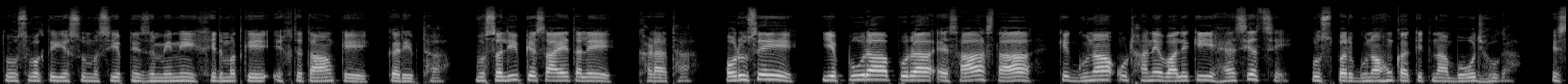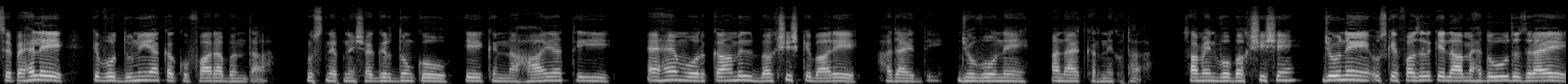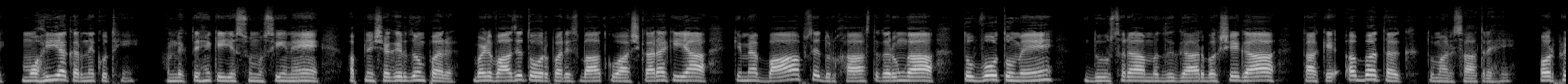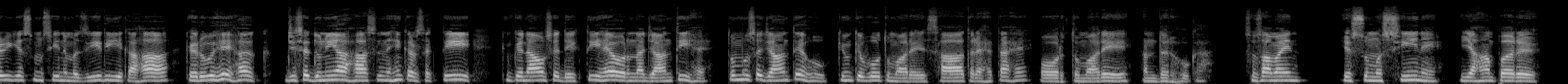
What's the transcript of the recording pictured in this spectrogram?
تو اس وقت یسو مسیح اپنی زمینی خدمت کے اختتام کے قریب تھا۔ وہ سلیب کے سائے تلے کھڑا تھا اور اسے یہ پورا پورا احساس تھا کہ گناہ اٹھانے والے کی حیثیت سے اس پر گناہوں کا کتنا بوجھ ہوگا۔ اس سے پہلے کہ وہ دنیا کا کفارہ بنتا، اس نے اپنے شاگردوں کو ایک نہایت ہی اہم اور کامل بخشش کے بارے ہدایت دی، جو وہ انہیں عنایت کرنے کو تھا۔ سامعین، وہ بخششیں جو انہیں اس کے فضل کے لامحدود ذرائع مہیا کرنے کو تھیں۔ ہم لکھتے ہیں کہ یسو مسیح نے اپنے شاگردوں پر بڑے واضح طور پر اس بات کو آشکارا کیا کہ میں باپ سے درخواست کروں گا تو وہ تمہیں دوسرا مددگار بخشے گا تاکہ اب تک تمہارے ساتھ رہے۔ اور پھر یس مسیح نے مزید یہ کہا کہ روح حق جسے دنیا حاصل نہیں کر سکتی کیونکہ نہ اسے دیکھتی ہے اور نہ جانتی ہے، تم اسے جانتے ہو کیونکہ وہ تمہارے ساتھ رہتا ہے اور تمہارے اندر ہوگا۔ سسامین یسو مسیح نے یہاں پر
